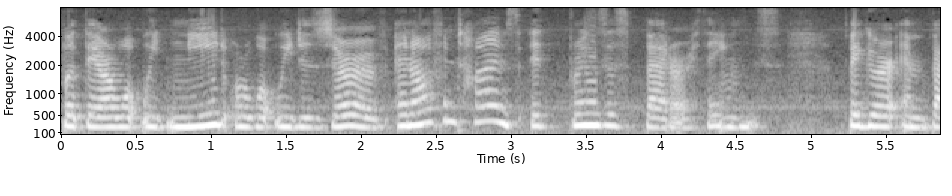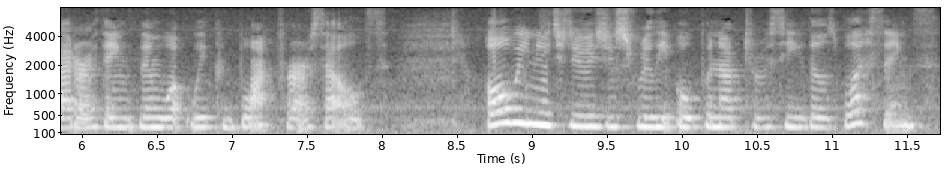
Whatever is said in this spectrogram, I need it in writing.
but they are what we need or what we deserve. And oftentimes it brings us better things, bigger and better things than what we could want for ourselves. All we need to do is just really open up to receive those blessings.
